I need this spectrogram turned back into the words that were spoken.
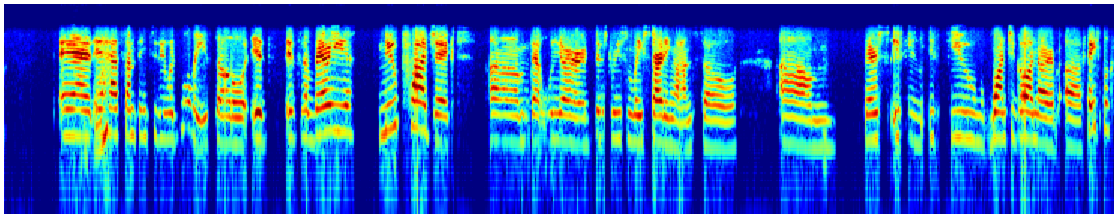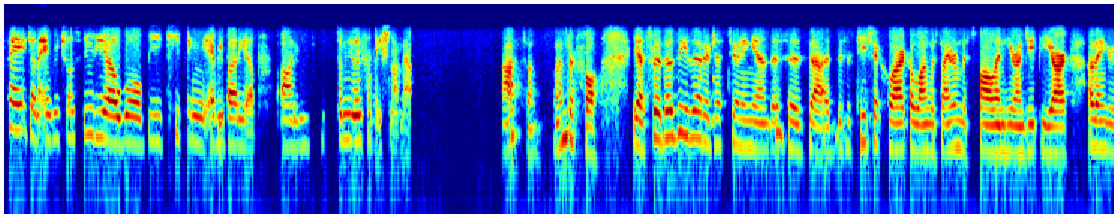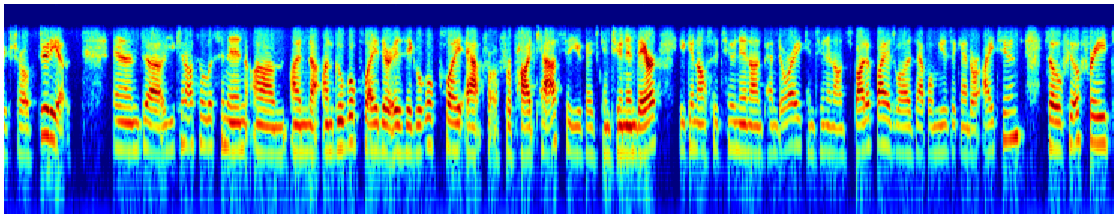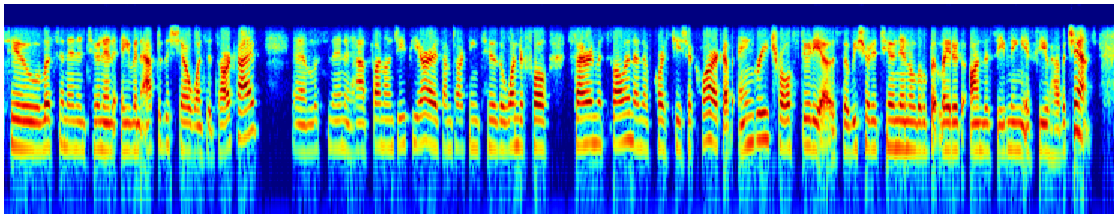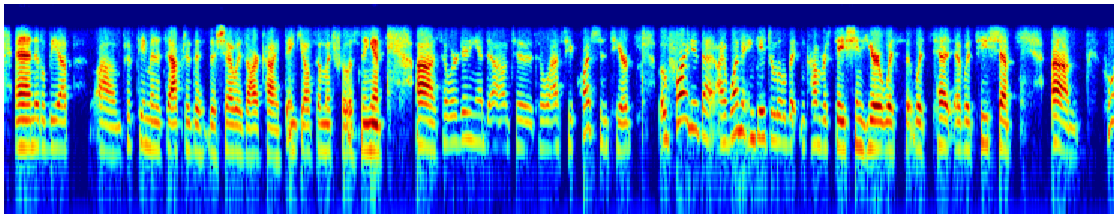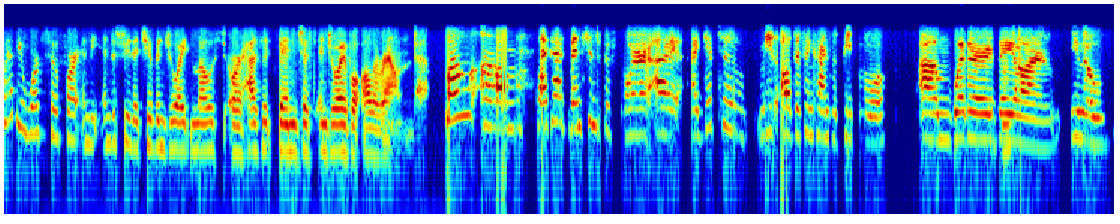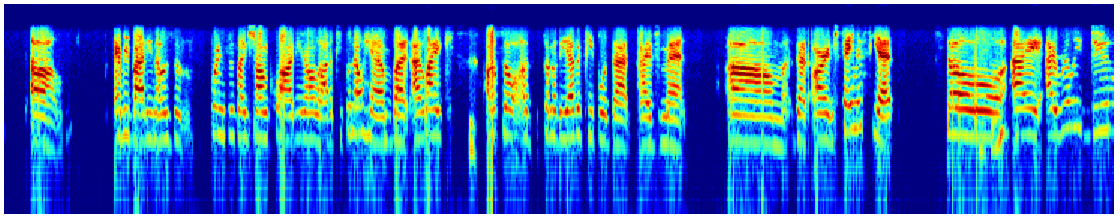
and Mhm. it has something to do with bullies. So it's it's a very new project um, that we are just recently starting on. So um, there's if you if you want to go on our uh, Facebook page on Angry Troll Studio, we'll be keeping everybody up on some new information on that. Awesome, wonderful. Yes, for those of you that are just tuning in, this is uh, this is Tesha Clark along with Siren Miss Fallen here on GPR of Angry Troll Studios, and uh, you can also listen in um, on on Google Play. There is a Google Play app for, for podcasts, so you guys can tune in there. You can also tune in on Pandora. You can tune in on Spotify as well as Apple Music and or iTunes. So feel free to listen in and tune in even after the show once it's archived and listen in and have fun on GPR as I'm talking to the wonderful Siren Miss Fallen and, of course, Tesha Clark of Angry Troll Studios. So be sure to tune in a little bit later on this evening if you have a chance. And it'll be up um, 15 minutes after the, the show is archived. Thank you all so much for listening in. Uh, so we're getting down to, to the last few questions here. But before I do that, I want to engage a little bit in conversation here with with, uh, with Tesha. Um, who have you worked so far in the industry that you've enjoyed most, or has it been just enjoyable all around? Well, um, like I mentioned before, I I get to meet all different kinds of people, um, whether they are, you know, uh, everybody knows the, for instance, like Jean Claude. You know, a lot of people know him, but I like also uh, some of the other people that I've met um, that aren't famous yet. So Mhm. I I really do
